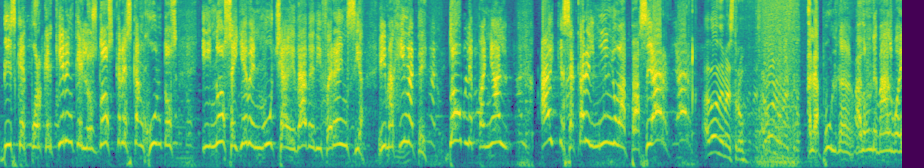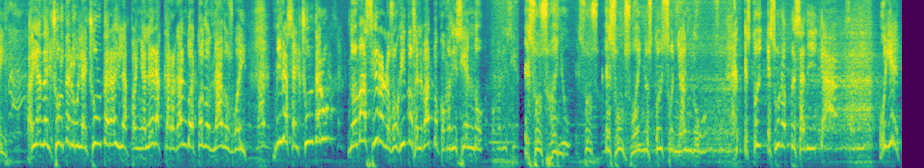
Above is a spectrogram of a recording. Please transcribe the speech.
Dice que porque quieren que los dos crezcan juntos y no se lleven mucha edad de diferencia. Imagínate, doble pañal. Hay que sacar el niño a pasear. ¿A dónde, maestro? A la pulga, ¿a dónde más, güey? Ahí anda el chúntaro y la chúntara y la pañalera cargando a todos lados, güey. Miras al chúntaro, nomás cierra los ojitos el vato como diciendo, es un sueño, es un, es un sueño, estoy soñando, estoy, es una pesadilla. Oye,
